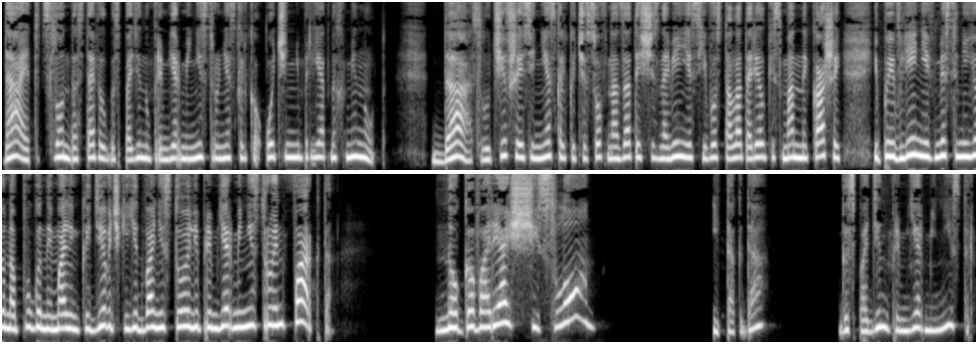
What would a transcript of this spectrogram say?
Да, этот слон доставил господину премьер-министру несколько очень неприятных минут. Да, случившееся несколько часов назад исчезновение с его стола тарелки с манной кашей и появление вместо нее напуганной маленькой девочки едва не стоили премьер-министру инфаркта. Но говорящий слон! И тогда господин премьер-министр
